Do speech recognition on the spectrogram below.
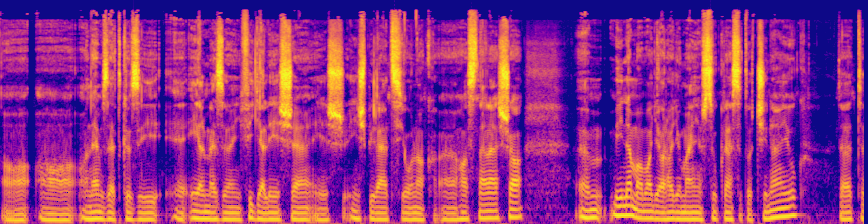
a, a, a nemzetközi élmezőny figyelése és inspirációnak használása. Mi nem a magyar hagyományos cukrászatot csináljuk, tehát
